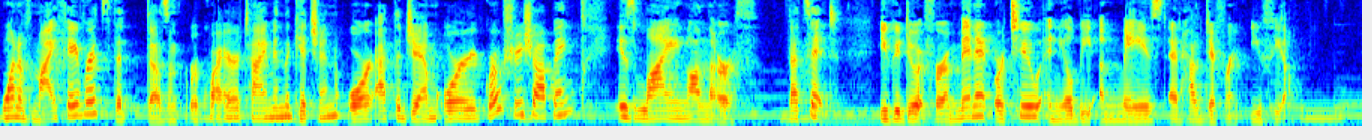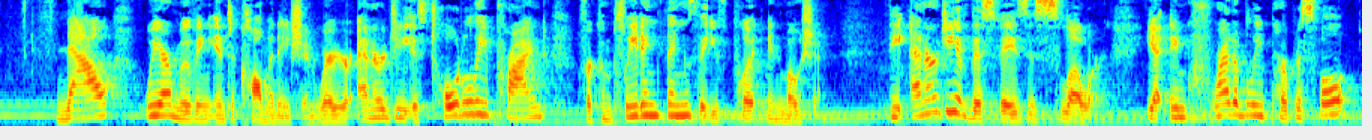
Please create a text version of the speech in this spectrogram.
One of my favorites that doesn't require time in the kitchen or at the gym or grocery shopping is lying on the earth. That's it. You could do it for a minute or two and you'll be amazed at how different you feel. Now we are moving into culmination, where your energy is totally primed for completing things that you've put in motion. The energy of this phase is slower, yet incredibly purposeful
